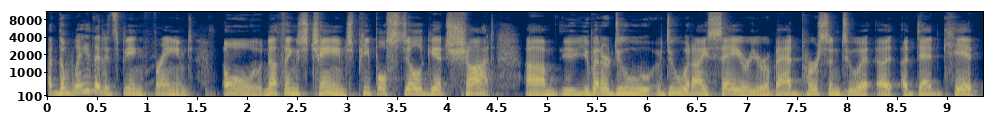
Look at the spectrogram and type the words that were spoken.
Uh, the way that it's being framed, oh, nothing's changed. People still get shot. Um, you, you better do do what I say, or you're a bad person to a, a, a dead kid.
